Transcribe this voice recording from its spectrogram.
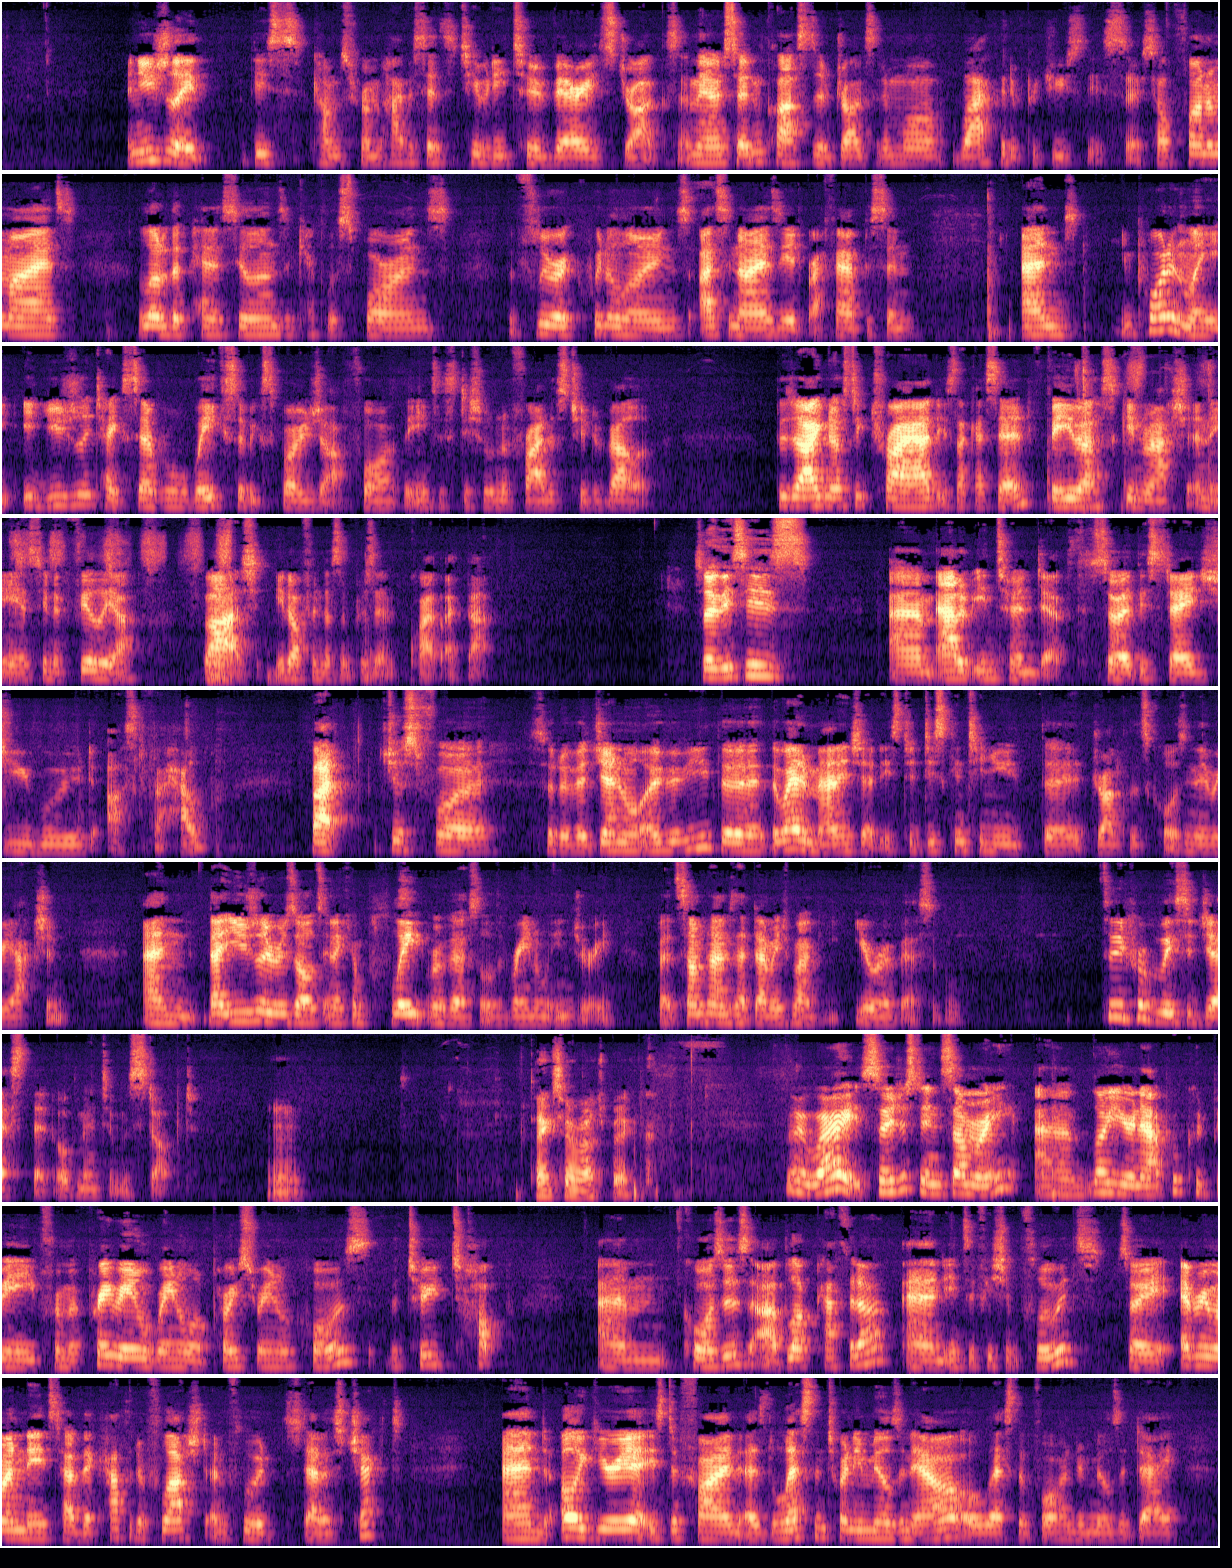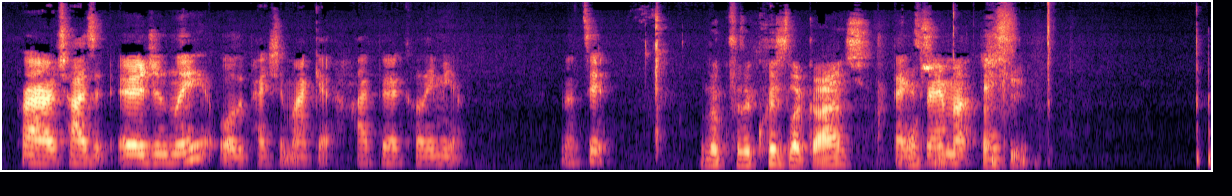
And usually this comes from hypersensitivity to various drugs, and there are certain classes of drugs that are more likely to produce this. So sulfonamides, a lot of the penicillins and cephalosporins, the fluoroquinolones, isoniazid, rifampicin, and importantly, it usually takes several weeks of exposure for the interstitial nephritis to develop. The diagnostic triad is, like I said, fever, skin rash, and eosinophilia, but it often doesn't present quite like that. So this is um, out of intern depth. So at this stage, you would ask for help. But just for sort of a general overview, the, the way to manage it is to discontinue the drug that's causing the reaction. And that usually results in a complete reversal of the renal injury. But sometimes that damage might be irreversible. So you'd probably suggest that Augmentin was stopped. Thanks very much, Beck. No worries. So, just in summary, um, low urine output could be from a pre-renal, renal, or post-renal cause. The two top um, causes are blocked catheter and insufficient fluids. So, everyone needs to have their catheter flushed and fluid status checked. And oliguria is defined as less than 20 mils an hour or less than 400 mils a day. Prioritize it urgently, or the patient might get hyperkalemia. That's it. Look for the Quizlet, guys. Thanks very much. Thank you.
